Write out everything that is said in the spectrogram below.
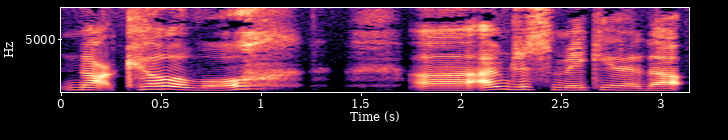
not killable. Uh, I'm just making it up.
